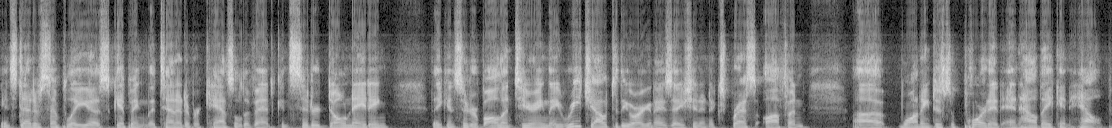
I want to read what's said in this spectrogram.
instead of simply uh, skipping the tentative or canceled event, consider donating. They consider volunteering. They reach out to the organization and express often uh, wanting to support it and how they can help.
